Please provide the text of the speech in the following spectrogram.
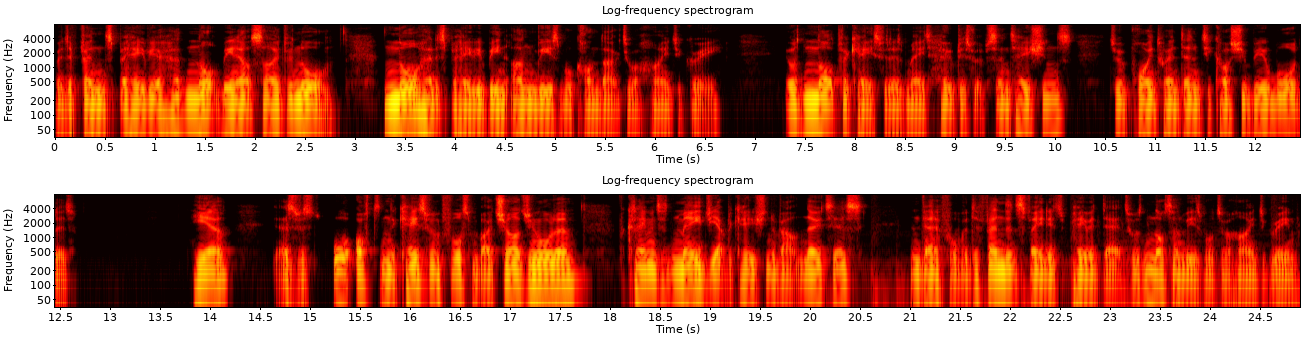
The defendant's behaviour had not been outside the norm, nor had its behaviour been unreasonable conduct to a high degree. It was not the case that it had made hopeless representations to a point where indemnity costs should be awarded. Here, as was often the case for enforcement by charging order, the claimant had made the application without notice, and therefore the defendant's failure to pay the debt was not unreasonable to a high degree. And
